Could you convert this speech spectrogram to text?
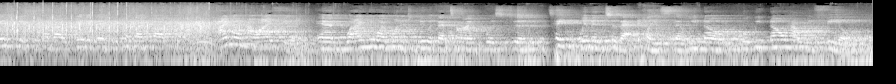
anxious about getting it because I thought I know how I feel, and what I knew I wanted to do at that time was to take women to that place that we know, where we know how we feel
